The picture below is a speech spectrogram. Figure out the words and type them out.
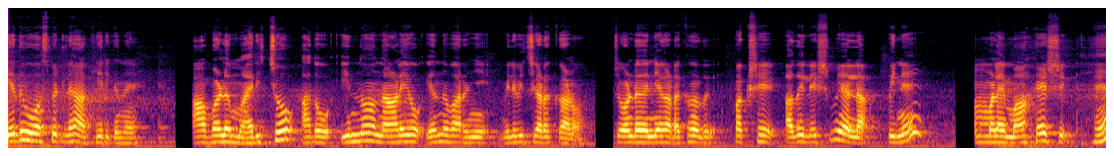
ഏത് ഹോസ്പിറ്റലാണ് ആക്കിയിരിക്കുന്നത് അവൾ മരിച്ചോ? അതോ ഇന്നോ നാളെയോ എന്ന് പറഞ്ഞ് വിലപിച്ച് കിടക്കുകയാണോ? ചോണ്ട തന്നെയാണ് കിടക്കുന്നത്. പക്ഷേ അത് ലക്ഷ്മിയല്ല പിന്നെ നമ്മളെ മഹേഷ്. ഏ?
